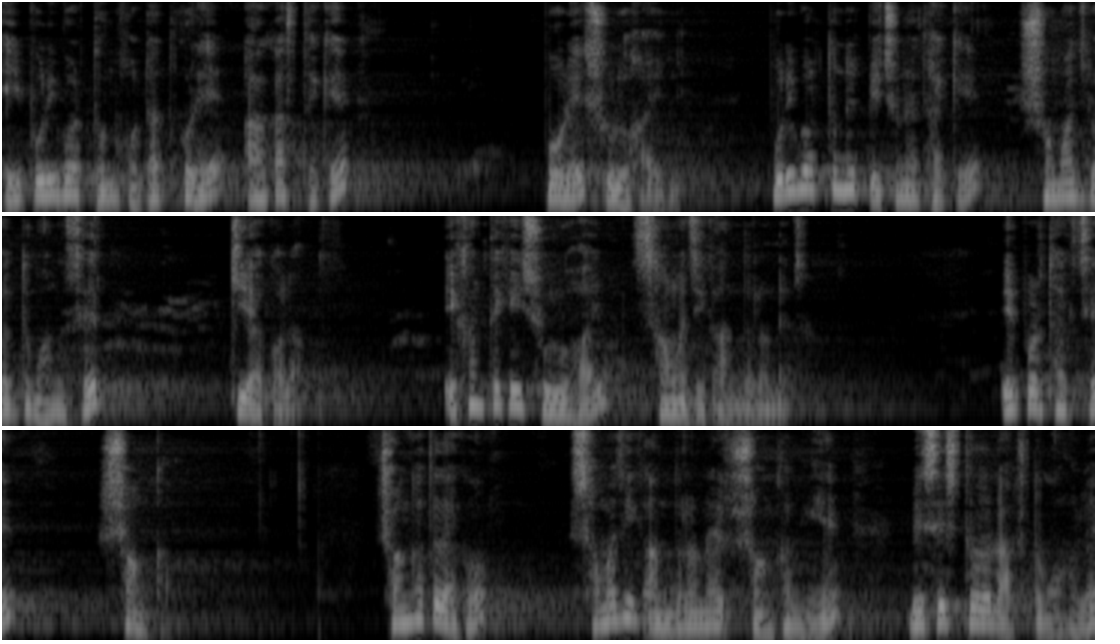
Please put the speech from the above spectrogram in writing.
এই পরিবর্তন হঠাৎ করে আকাশ থেকে পড়ে শুরু হয়নি। পরিবর্তনের পেছনে থাকে সমাজবদ্ধ মানুষের ক্রিয়াকলাপ। এখান থেকেই শুরু হয় সামাজিক আন্দোলনের। এরপর থাকছে সংখ্যা। সংখ্যাতে দেখো, সামাজিক আন্দোলনের সংখ্যা নিয়ে বিশিষ্ট রাষ্ট্রমহলে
